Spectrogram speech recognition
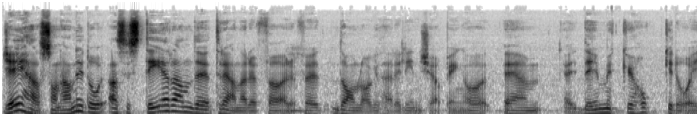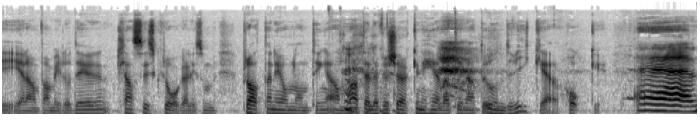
Jay Hasson han är då assisterande tränare för, för damlaget här i Linköping. Och, eh, det är mycket hockey då i er familj och det är en klassisk fråga. Liksom, pratar ni om någonting annat eller försöker ni hela tiden att undvika hockey? Eh,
